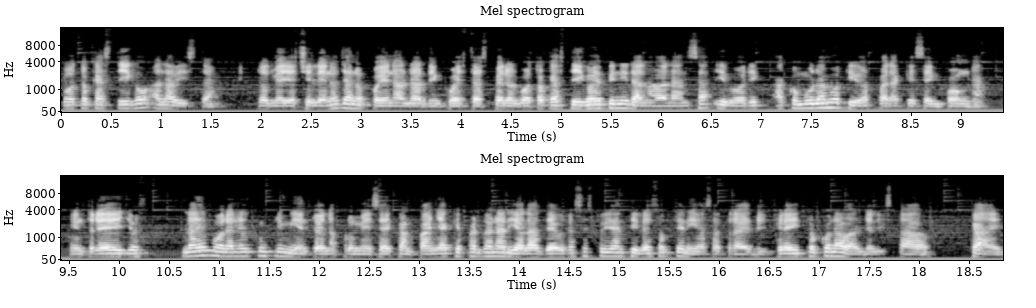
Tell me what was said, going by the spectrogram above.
Voto castigo a la vista. Los medios chilenos ya no pueden hablar de encuestas, pero el voto castigo definirá la balanza y Boric acumula motivos para que se imponga, entre ellos la demora en el cumplimiento de la promesa de campaña que perdonaría las deudas estudiantiles obtenidas a través del crédito con aval del Estado, CAE,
